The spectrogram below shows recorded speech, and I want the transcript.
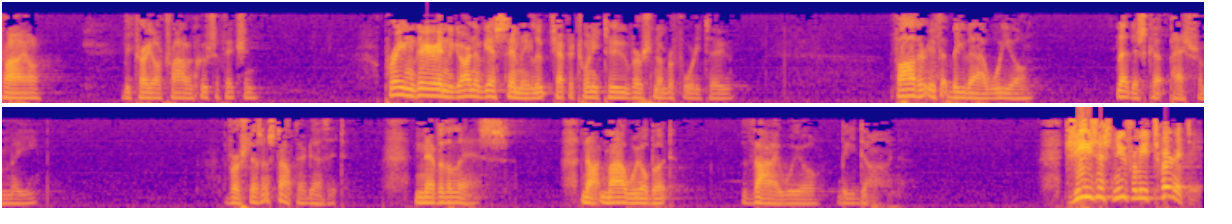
trial, betrayal, trial, and crucifixion? Praying there in the Garden of Gethsemane, Luke chapter 22, verse number 42. Father, if it be thy will, let this cup pass from me. The verse doesn't stop there, does it? Nevertheless, not my will, but thy will be done. Jesus knew from eternity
